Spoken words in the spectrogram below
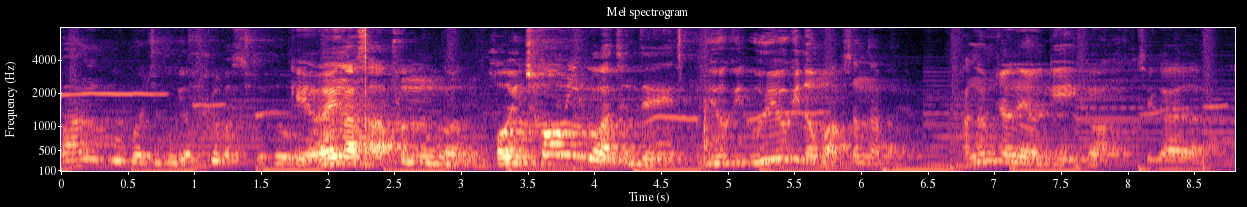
빵이 굽어지고 옆으로 봤을 때도 여행 와서 아픈 건 거의 처음인 것 같은데 의욕이, 의욕이 너무 앞섰나 봐요. 방금 전에 여기 이거 제가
